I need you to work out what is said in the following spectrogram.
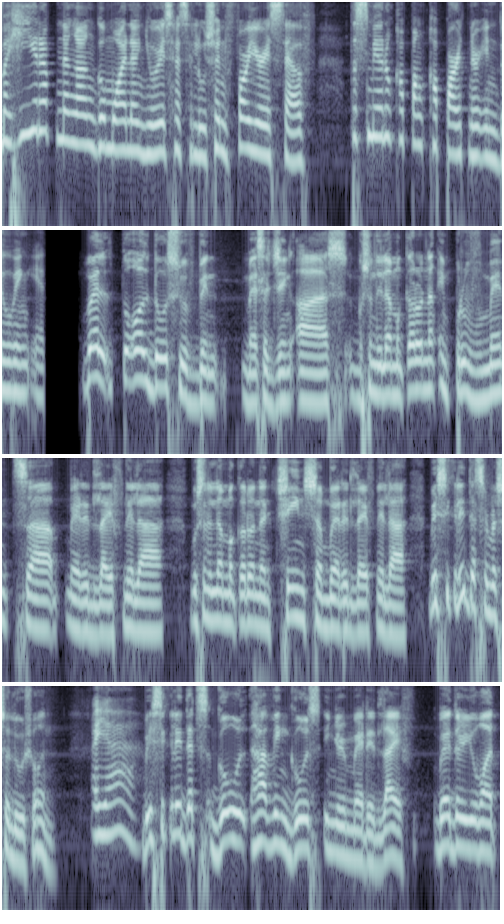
mahirap na nga gumawa ng New Year's resolution for yourself, tapos meron ka pang kapartner in doing it. Well, to all those who've been messaging us, gusto nila magkaroon ng improvement sa married life nila, gusto nila magkaroon ng change sa married life nila, basically that's a resolution. Ay, yeah. Basically, that's goal having goals in your married life. Whether you want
